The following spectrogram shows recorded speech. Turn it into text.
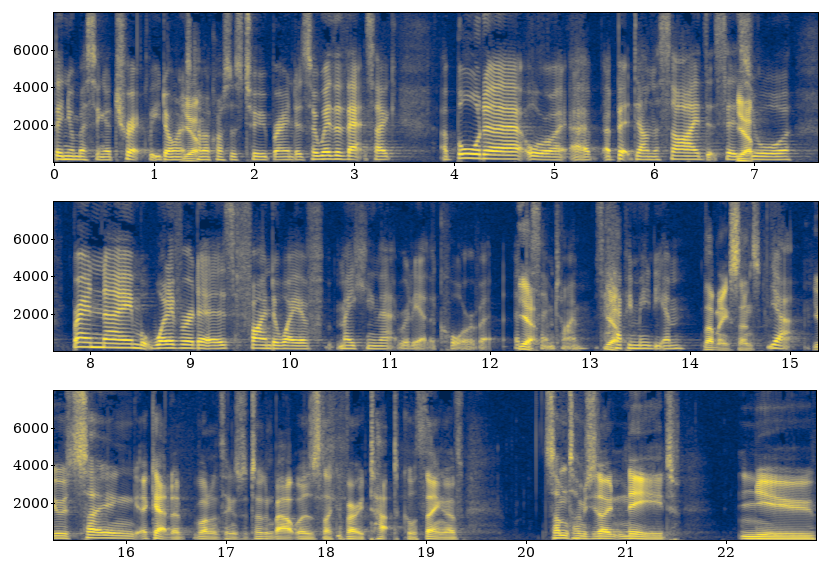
then you're missing a trick, but you don't want it Yeah. to come across as too branded. So whether that's like a border or a, a bit down the side that says Yep. your brand name, whatever it is, find a way of making that really at the core of it at Yeah. the same time. It's a Yeah. happy medium. That makes sense. Yeah. You were saying again, uh, one of the things we're talking about was like a very tactical thing of sometimes you don't need new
